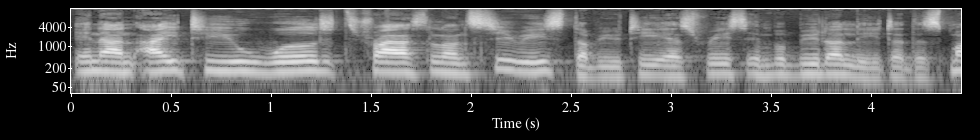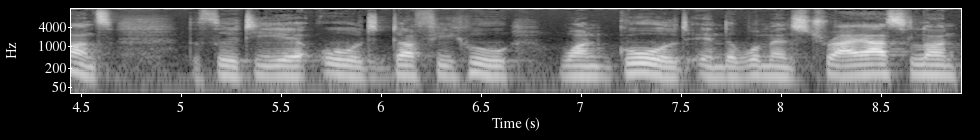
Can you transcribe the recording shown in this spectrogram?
in an ITU World Triathlon Series WTS race in Bermuda later this month. The 30-year-old Duffy, who won gold in the women's triathlon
